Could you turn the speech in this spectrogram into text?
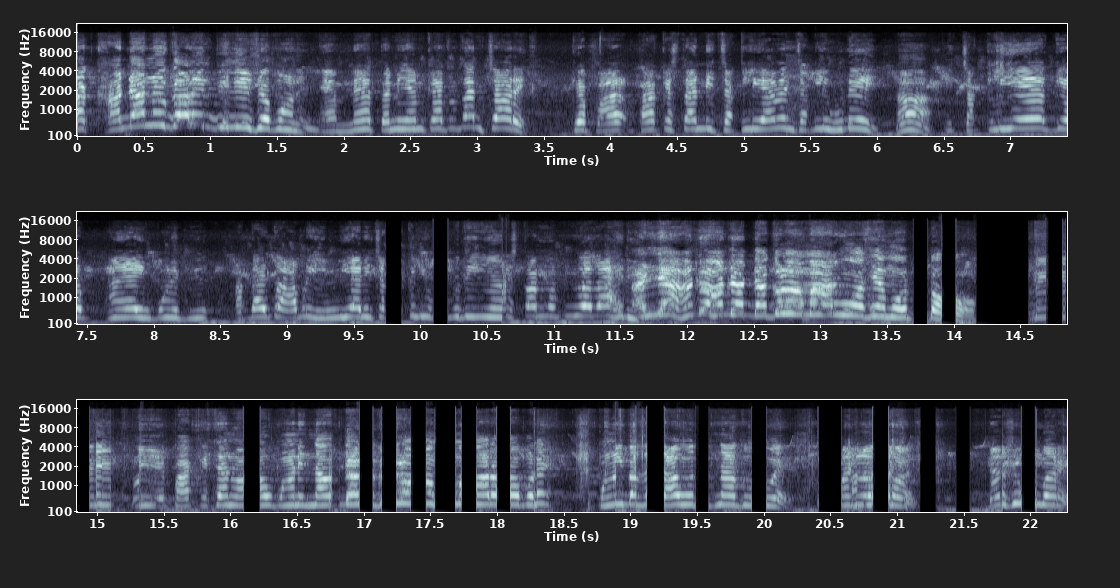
આ ખાડાનું ગાળીને પી લે છે પાણી. એમને તમે એમ કહેતા હતા ને ચારે કે પાકિસ્તાનની ચકલી આવે ને ચકલી ઉડે. હા. એ ચકલી એ કે અહીંયા પાણી પીવું. અત્યારે તો આપણી ઇન્ડિયાની ચકલી બધી પાકિસ્તાનમાં પીવા જાય અલ્યા હડો હડો ડગલો મારવો છે મોટો. પાકિસ્તાન આવું પાણી ના ડગલો મારવો પડે. પાણી બસ આવું જ ના હોય. ડરશું મારે?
